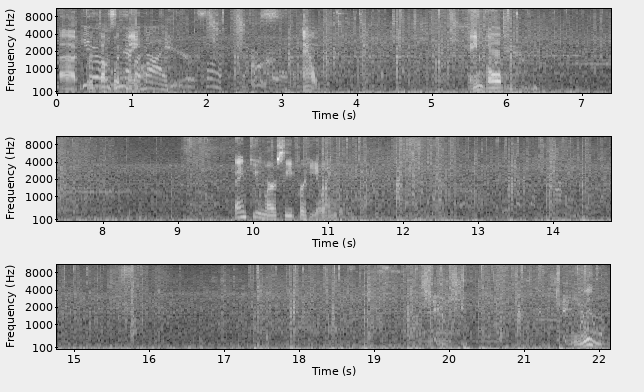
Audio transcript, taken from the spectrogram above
Uh, group up with me. die. Ow. Painful. Thank you, Mercy, for healing. Woo.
